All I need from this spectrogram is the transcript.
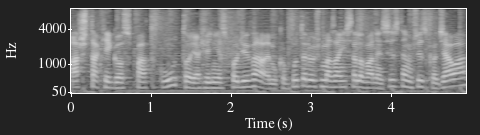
aż takiego spadku to ja się nie spodziewałem. Komputer już ma zainstalowany system, wszystko działa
